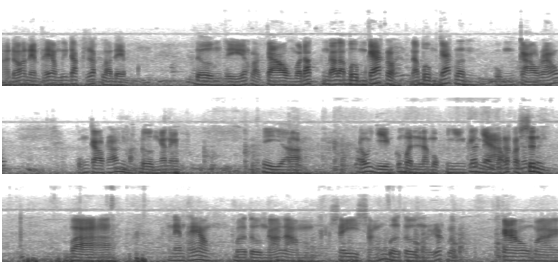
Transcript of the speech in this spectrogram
à, đó anh em thấy không miếng đất rất là đẹp. Đường thì rất là cao và đất cũng đã đã bơm cát rồi đã bơm cát lên cũng cao ráo cũng cao ráo như mặt đường nha anh em. Thì à, đối diện của mình là một cái nhà rất là xinh. và anh em thấy không bờ tường đã làm xây sẵn bờ tường rất là cao và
